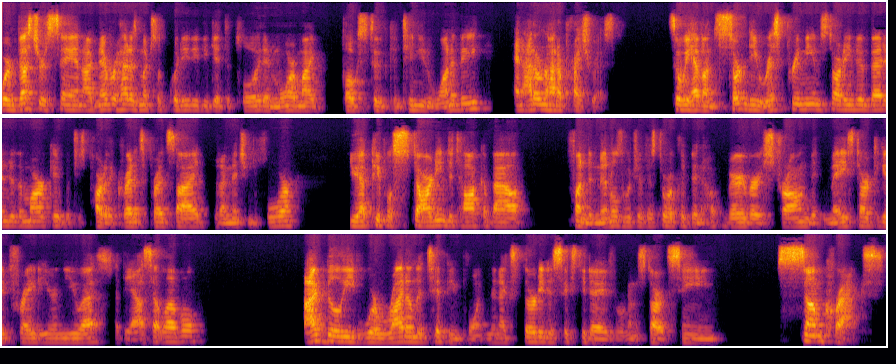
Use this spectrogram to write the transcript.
where investors saying, I've never had as much liquidity to get deployed and more of my folks to continue to want to be, and I don't know how to price risk. So we have uncertainty risk premiums starting to embed into the market, which is part of the credit spread side that I mentioned before. You have people starting to talk about fundamentals, which have historically been very, very strong, that may start to get frayed here in the US at the asset level. I believe we're right on the tipping point. In the next 30 to 60 days, we're going to start seeing some cracks,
